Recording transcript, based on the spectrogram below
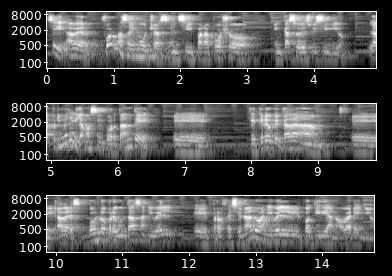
Sí, a ver, formas hay muchas en sí para apoyo en caso de suicidio. La primera y la más importante, eh, que creo que cada... Eh, a ver, vos lo preguntás a nivel eh, profesional o a nivel cotidiano, hogareño.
